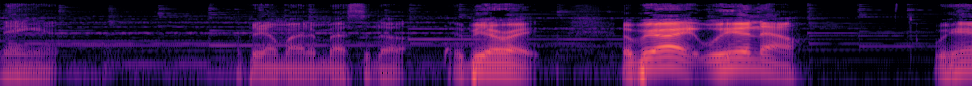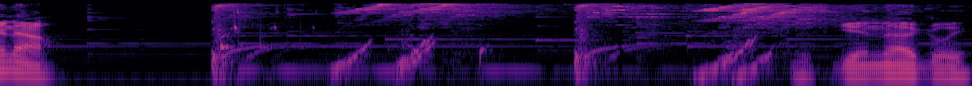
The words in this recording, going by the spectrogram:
Dang it. I think I might have messed it up. It'll be alright. It'll be alright. We're here now. We're here now. It's getting ugly.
